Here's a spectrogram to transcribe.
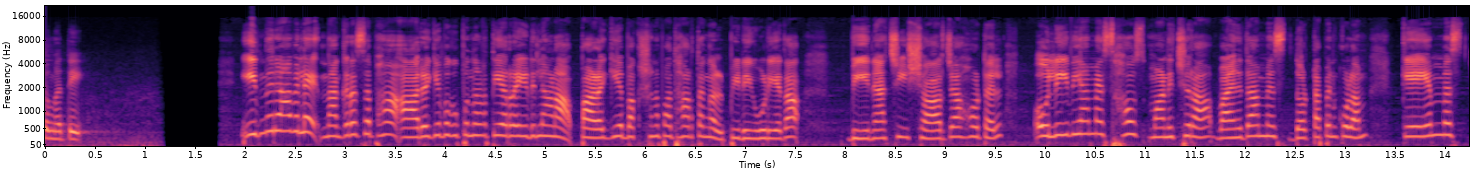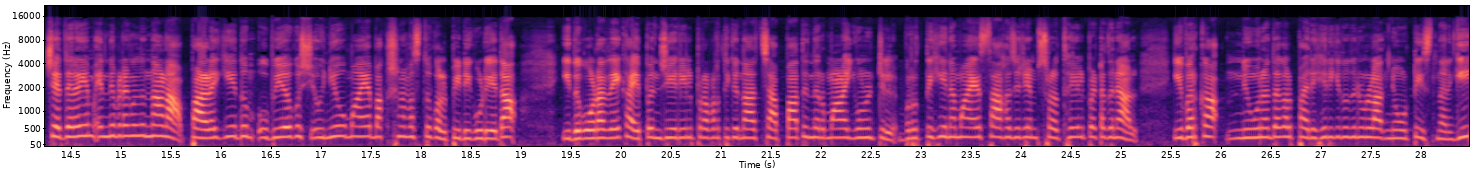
ചുമത്തി. ഇന്ന് രാവിലെ നഗരസഭ ആരോഗ്യവകുപ്പ് നടത്തിയ റെയ്ഡിലാണ് പഴകിയ ഭക്ഷണ പദാർത്ഥങ്ങൾ പിടികൂടിയത്. Beenachi Sharjah hotel Olivia mess house Manichira വനിതാ mess Dottappankulam K M S Chethalayam എന്നിവിടങ്ങളിൽ നിന്നാണ് പഴകിയതും ഉപയോഗശൂന്യവുമായ ഭക്ഷണവസ്തുക്കൾ പിടികൂടിയത്. ഇതുകൂടാതെ കൈപ്പഞ്ചേരിയിൽ പ്രവർത്തിക്കുന്ന ചപ്പാത്തി നിർമ്മാണ യൂണിറ്റിൽ വൃത്തിഹീനമായ സാഹചര്യം ശ്രദ്ധയിൽപ്പെട്ടതിനാൽ ഇവർക്ക് ന്യൂനതകൾ പരിഹരിക്കുന്നതിനുള്ള നോട്ടീസ് നൽകി.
